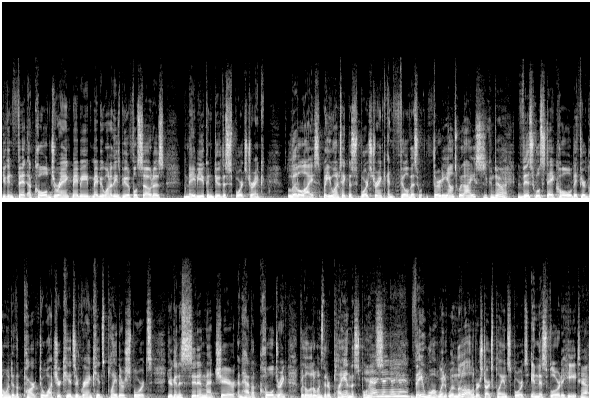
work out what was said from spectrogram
You can fit a cold drink, maybe maybe one of these beautiful sodas. Maybe you can do the sports drink. Little ice, but you want to take the sports drink and fill this 30 ounce with ice? You can do it. This will stay cold if you're going to the park to watch your kids or grandkids play their sports. You're going to sit in that chair and have a cold drink. For the little ones that are playing the sports, Yeah, yeah, yeah, yeah. they want when when little Oliver starts playing sports in this Florida heat, Yeah.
